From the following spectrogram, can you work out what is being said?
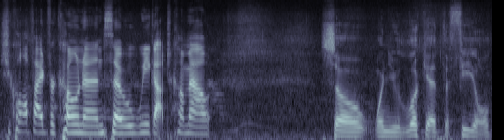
She qualified for Kona. And so we got to come out. So when you look at the field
